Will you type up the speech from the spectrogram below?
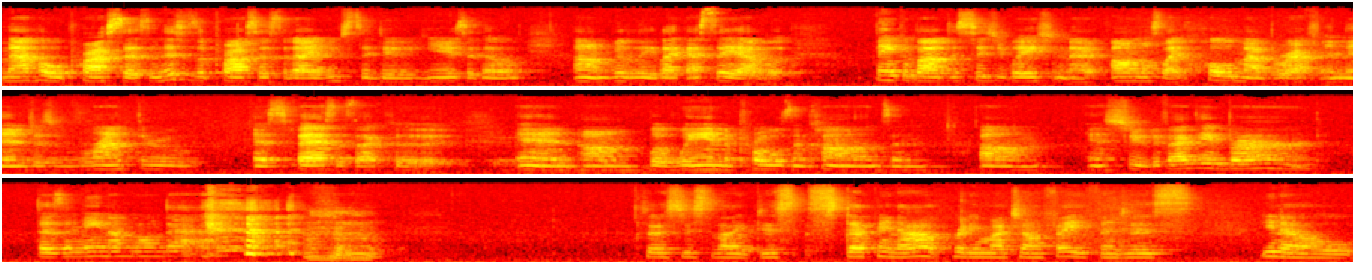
my whole process. And this is a process that I used to do years ago. Um, really, like I say, I would think about the situation, I almost like hold my breath and then just run through as fast as I could. And um, but weigh in the pros and cons and um, and shoot, if I get burned, doesn't mean I'm gonna die. hmm So it's just like just stepping out pretty much on faith and just, you know,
